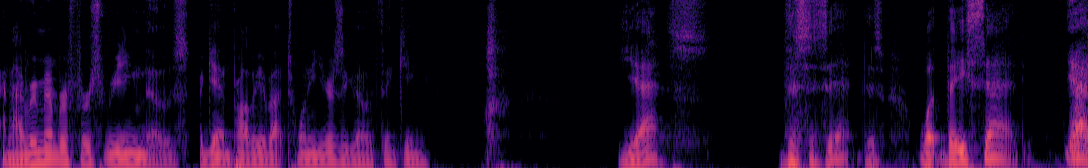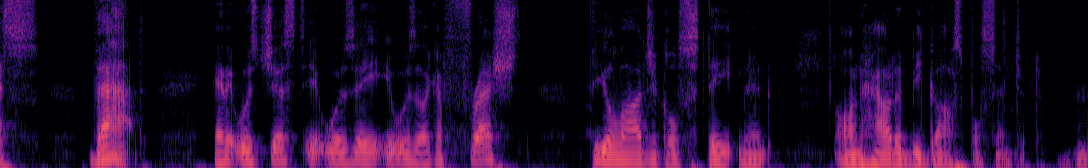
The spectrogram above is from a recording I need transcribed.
And I remember first reading those again, probably about 20 years ago, thinking, yes, this is it. This what they said. Yes, that. And it was just it was a it was like a fresh theological statement on how to be gospel centered Hmm.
